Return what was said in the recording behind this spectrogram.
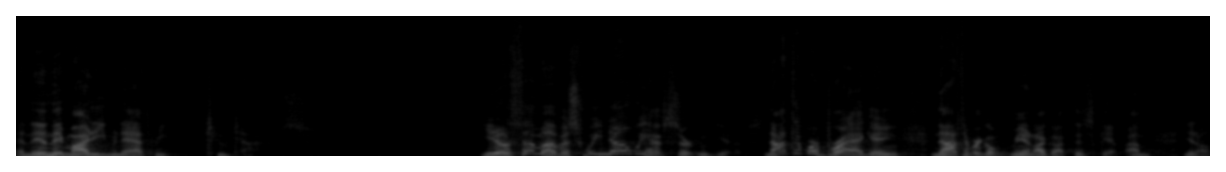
And then they might even ask me two times. You know, some of us, we know we have certain gifts. Not that we're bragging, not that we're going, man, I got this gift. I'm, you know.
